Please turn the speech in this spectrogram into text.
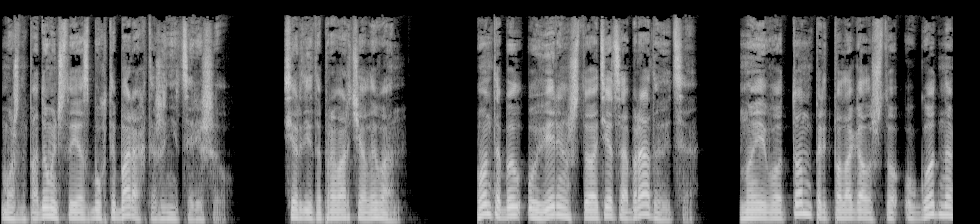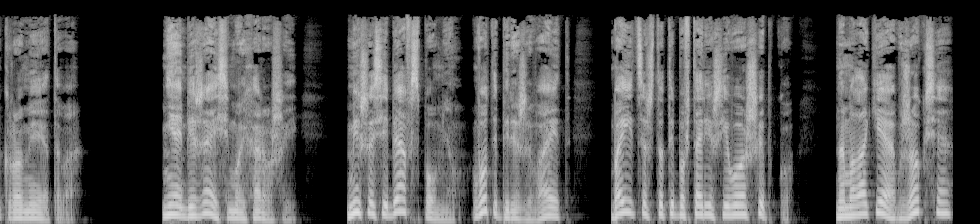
Можно подумать, что я с бухты-барахта жениться решил. Сердито проворчал Иван. Он-то был уверен, что отец обрадуется, но его тон предполагал что угодно, кроме этого. «Не обижайся, мой хороший. Миша себя вспомнил, вот и переживает. Боится, что ты повторишь его ошибку. На молоке обжегся,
